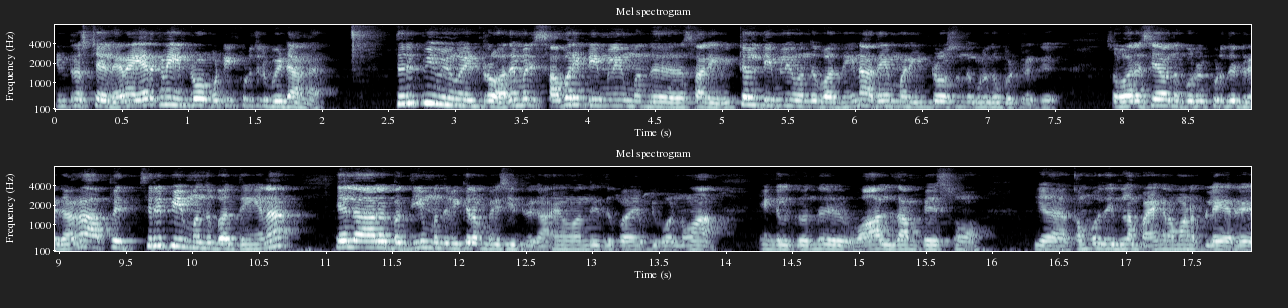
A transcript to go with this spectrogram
இன்ட்ரெஸ்டே இல்லை. ஏன்னா ஏற்கனவே இன்ட்ரோ போட்டி கொடுத்துட்டு போயிட்டாங்க. திருப்பியும் இவங்க இன்ட்ரோ அதே மாதிரி சபரி டீம்லேயும் வந்து சாரி விக்கல் டீம்லேயும் வந்து பார்த்தீங்கன்னா அதே மாதிரி இன்ட்ரோஸ் வந்து கொடுக்கப்பட்டிருக்கு. ஸோ வரிசையாக வந்து கொடு- கொடுத்துட்டு இருக்காங்க அப்போ திருப்பியும் வந்து பார்த்தீங்கன்னா எல்லாரை பற்றியும் வந்து விக்ரம் பேசிகிட்டு இருக்கான். அவன் வந்து இது எப்படி இப்படி பண்ணுவான். எங்களுக்கு வந்து வால் தான் பேசும். கமருதீன்லாம் பயங்கரமான பிளேயரு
